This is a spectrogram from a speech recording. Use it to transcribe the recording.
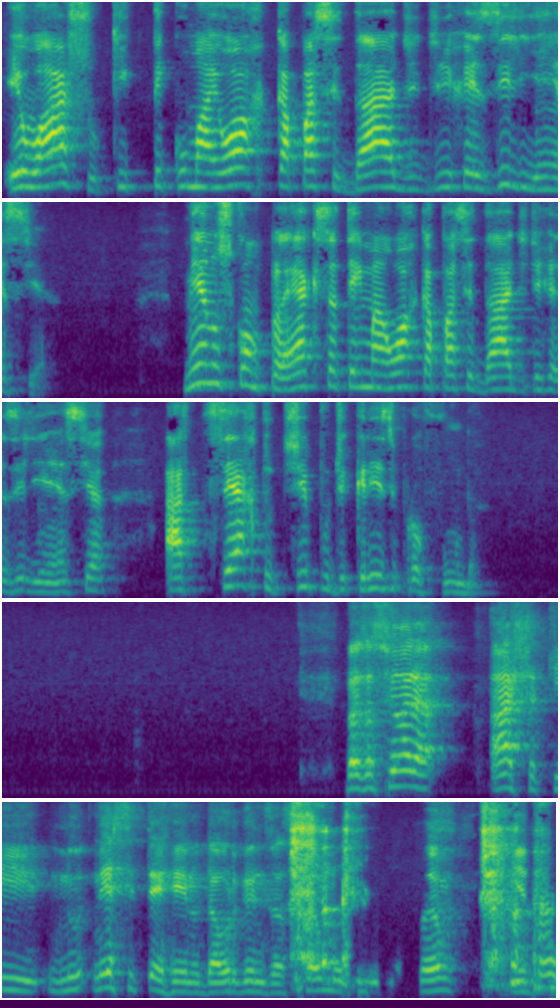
eu acho que com maior capacidade de resiliência. Menos complexa, tem maior capacidade de resiliência a certo tipo de crise profunda. Mas a senhora acha que no, nesse terreno da organização, mobilização e do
